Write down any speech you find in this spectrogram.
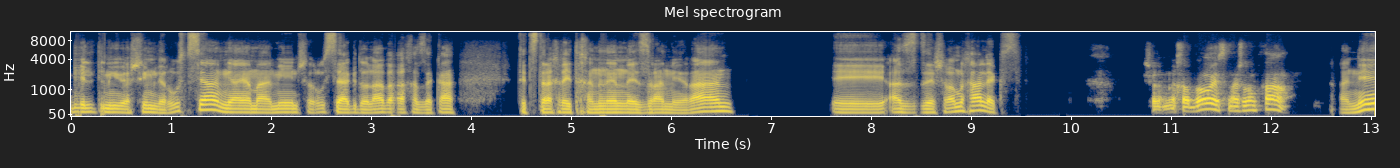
בלתי מיואשים לרוסיה, מי היה מאמין שרוסיה הגדולה והחזקה תצטרך להתחנן לעזרה מאיראן. אה, אז שלום לך אלכס. שלום לך בוריס, מה שלומך? אני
